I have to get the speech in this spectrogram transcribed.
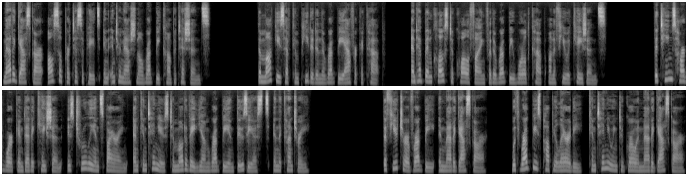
Madagascar also participates in international rugby competitions. The Makis have competed in the Rugby Africa Cup, and have been close to qualifying for the Rugby World Cup on a few occasions. The team's hard work and dedication is truly inspiring and continues to motivate young rugby enthusiasts in the country. The future of rugby in Madagascar. With rugby's popularity continuing to grow in Madagascar,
